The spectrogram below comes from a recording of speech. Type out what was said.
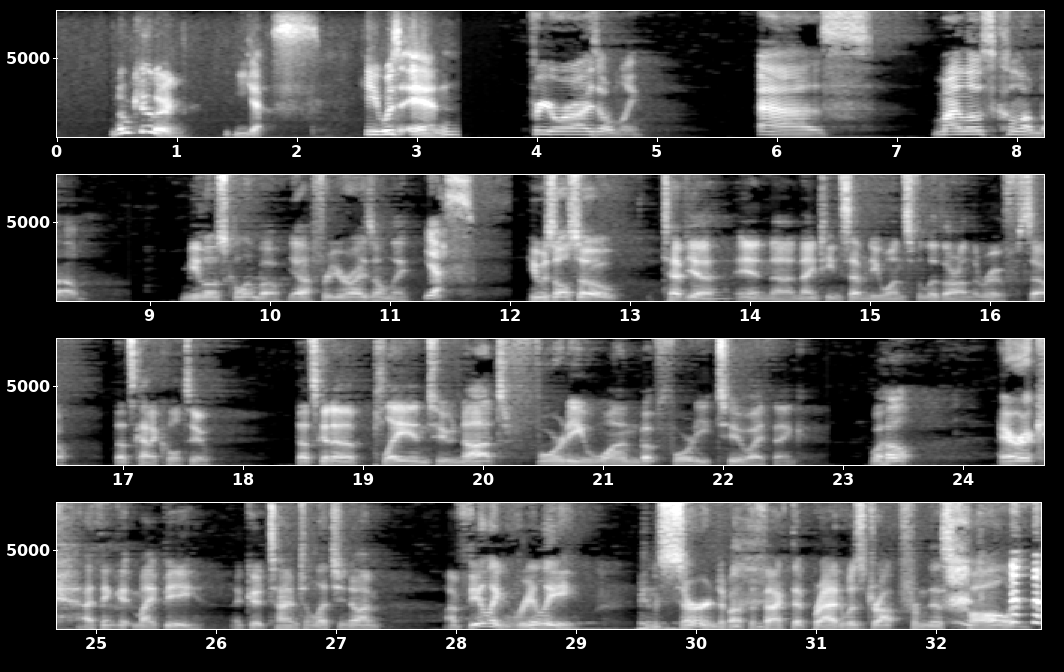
No kidding. Yes. He was in For Your Eyes Only as Milos Columbo. Milos Columbo. Yeah, for your eyes only. Yes. He was also Tevye in uh, 1971's Fiddler on the Roof, so that's kind of cool too. That's going to play into not 41, but 42, I think. Well, Eric, I think it might be a good time to let you know I'm I'm feeling really concerned about the fact that Brad was dropped from this call and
